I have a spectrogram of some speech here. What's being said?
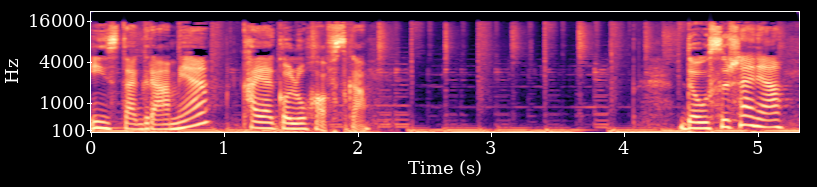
Instagramie Kaja Goluchowska. Do usłyszenia!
